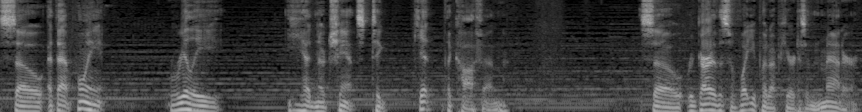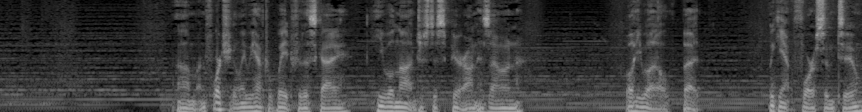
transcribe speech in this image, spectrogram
So at that point, really, he had no chance to get the coffin. So, regardless of what you put up here, it doesn't matter. Um, unfortunately, we have to wait for this guy. He will not just disappear on his own. Well, he will, but we can't force him to.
